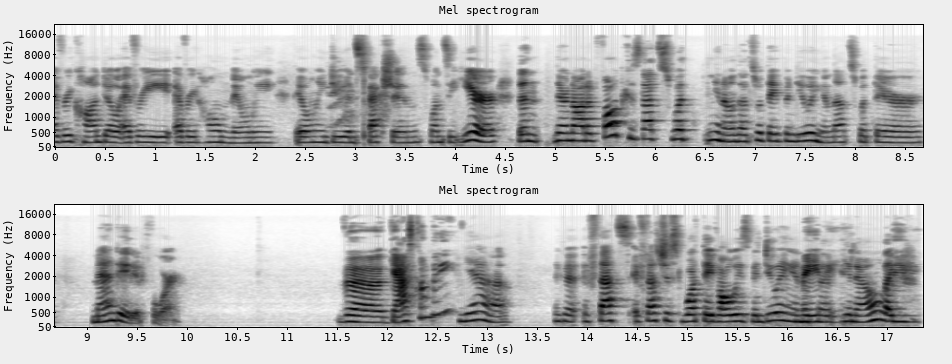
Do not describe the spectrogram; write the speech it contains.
every condo, every every home, they only they only do inspections once a year, then they're not at fault because that's what you know that's what they've been doing and that's what they're mandated for. the gas company. Yeah. Like uh, if that's if that's just what they've always been doing and Maybe. the- you know like Maybe.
